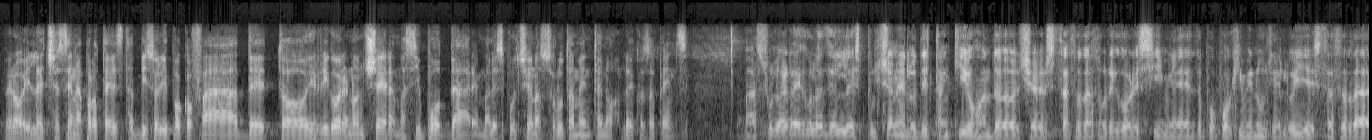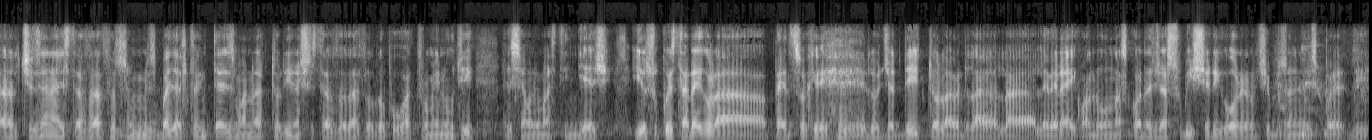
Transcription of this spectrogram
Però il Cesena protesta Bisoli poco fa ha detto il rigore non c'era ma si può dare ma l'espulsione assolutamente no. Lei cosa pensa? Ma sulla regola dell'espulsione l'ho detto anch'io quando c'è stato dato un rigore simile dopo pochi minuti a lui è stato da, al Cesena è stato dato se non mi sbaglio al trentesimo, a noi a Torino ci è stato dato dopo quattro minuti e siamo rimasti in dieci. Io su questa regola penso che, eh, l'ho già detto, la, la, la, leverei, quando una squadra già subisce rigore non c'è bisogno di, di, di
